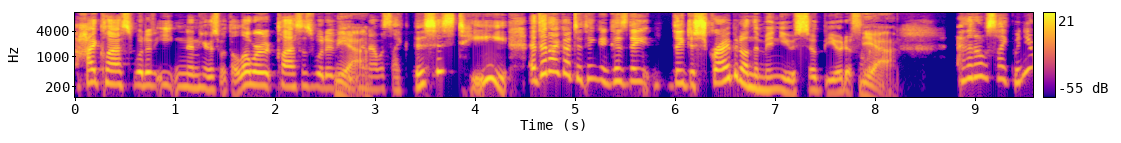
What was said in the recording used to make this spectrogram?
high class would have eaten, and here's what the lower classes would have Yeah. eaten. And I was like, this is tea. And then I got to thinking because they they describe it on the menu so beautifully. Yeah, And then I was like, when you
